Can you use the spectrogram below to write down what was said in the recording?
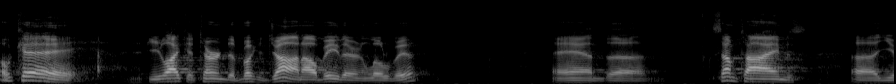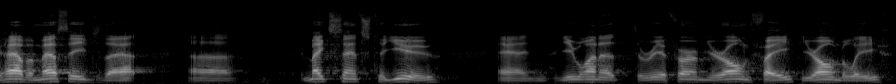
Okay, if you like to turn to the book of John, I'll be there in a little bit. And uh, sometimes uh, you have a message that uh, makes sense to you, and you want it to reaffirm your own faith, your own belief.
